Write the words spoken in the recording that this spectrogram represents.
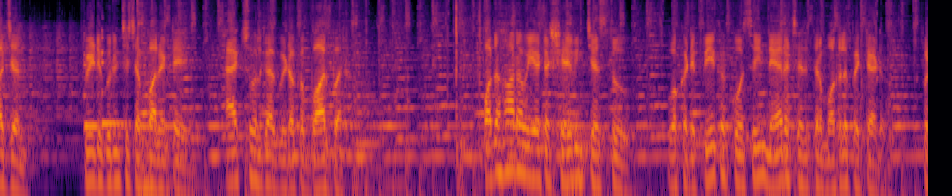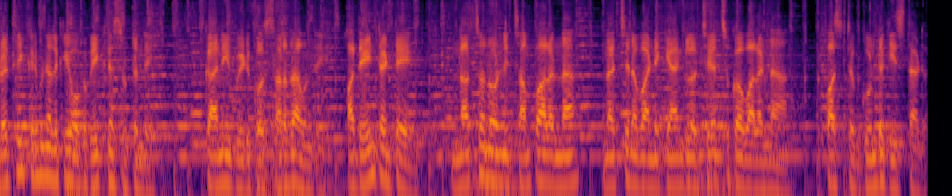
Rajan వీడి గురించి చెప్పాలంటే యాక్చువల్గా వీడొక బార్బర్. పదహారవ ఏట షేవింగ్ చేస్తూ ఒకటి పీక కోసి నేర చరిత్ర మొదలుపెట్టాడు. ప్రతి క్రిమినల్కి ఒక వీక్నెస్ ఉంటుంది. కానీ వీడికో సరదా ఉంది. అదేంటంటే నచ్చనోడిని చంపాలన్నా నచ్చిన వాడిని గ్యాంగ్లో చేర్చుకోవాలన్నా ఫస్ట్ గుండు గీస్తాడు.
